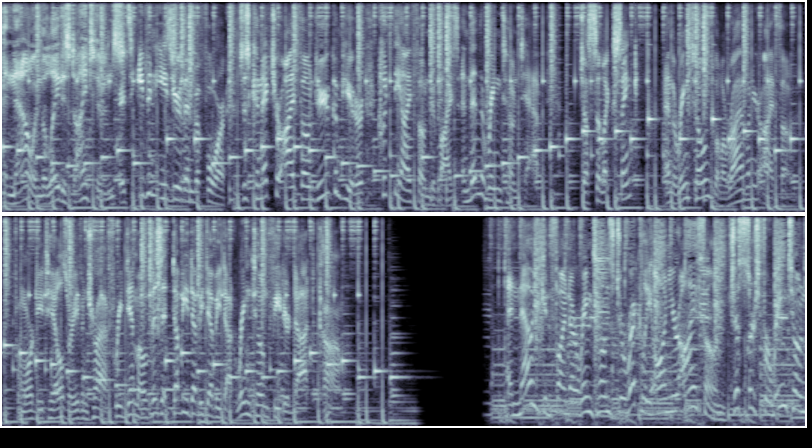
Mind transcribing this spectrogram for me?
And now in the latest iTunes, It's even easier than before. Just connect your iPhone to your computer, click the iPhone device, and then the ringtone tab. Just select sync, and the ringtones will arrive on your iPhone. For more details or even try a free demo, visit www.ringtonefeeder.com. And now you can find our ringtones directly on your iPhone. Just search for Ringtone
